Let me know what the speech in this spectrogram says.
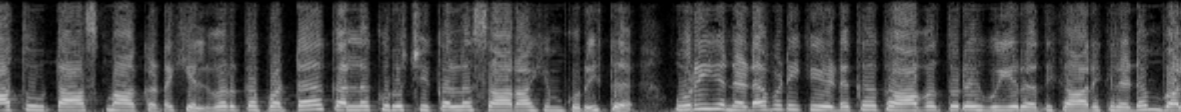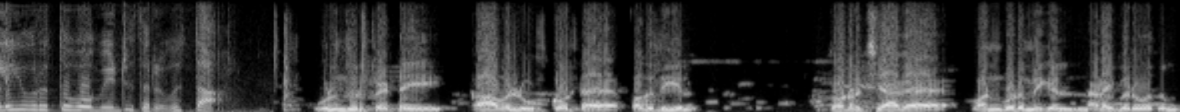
ஆத்தூர் டாஸ்மாக் கடையில் விற்கப்பட்ட கள்ளக்குறிச்சி கள்ள சாராயம் குறித்து உரிய நடவடிக்கை எடுக்க காவல்துறை உயர் அதிகாரிகளிடம் வலியுறுத்துவோம் என்று தெரிவித்தார். உளுந்தூர்பேட்டை காவல் உட்கோட்ட பகுதியில் தொடர்ச்சியாக வன்கொடுமைகள் நடைபெறுவதும்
